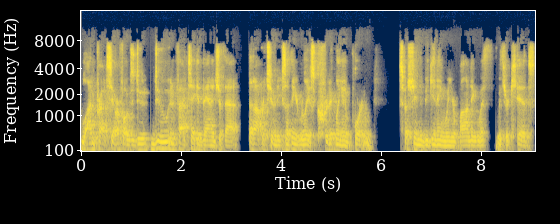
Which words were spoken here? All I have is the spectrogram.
Well, I'm proud to see our folks do do in fact take advantage of that that opportunity because I think it really is critically important, especially in the beginning when you're bonding with with your kids.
